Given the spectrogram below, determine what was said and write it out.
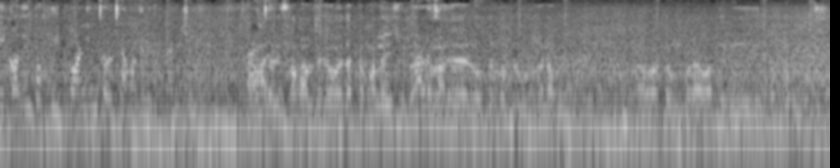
এই কদিন তো হিট ওয়ার্নিং চলছে আমাদের এখানে অ্যাকচুয়ালি আজকে সকাল থেকে ওয়েদারটা ভালোই ছিল। বললাম যে রোদ্দুর ফোদ্দুর উঠবে না। আবার দম করে আবার দেখি রোদ্দুর উঠেছে।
